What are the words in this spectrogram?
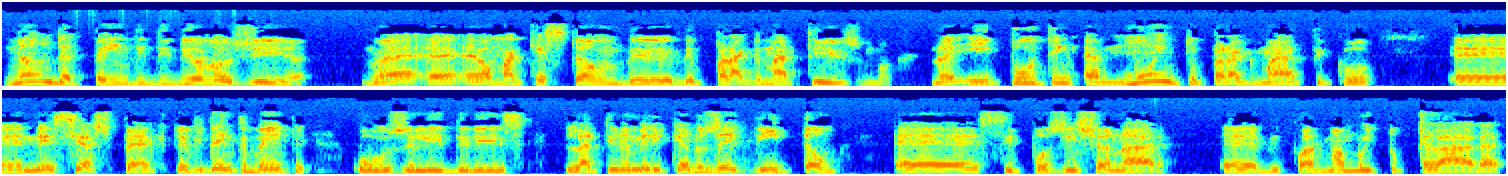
não depende de ideologia, não é? é, é uma questão de, de pragmatismo. Não é? E Putin é muito pragmático é, nesse aspecto. Evidentemente, os líderes latino-americanos evitam é, se posicionar é, de forma muito clara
